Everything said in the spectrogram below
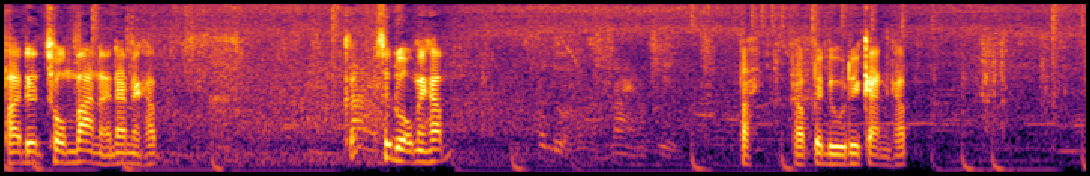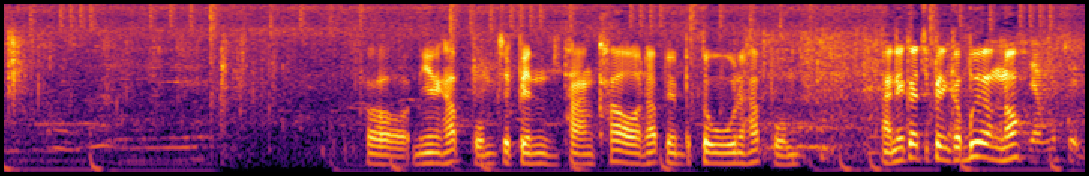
พาเดินชมบ้านหน่อยได้ไหมครับก็สะดวกไหมครับสะดวกได้ครับพี่ ไปเราไปดูด้วยกันครับ ก็นี่นะครับผมจะเป็นทางเข้านะครับเป็นประตูนะครับผม อันนี้ก็จะเป็นกระเบื้องเนาะยังไม่เสร็จ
